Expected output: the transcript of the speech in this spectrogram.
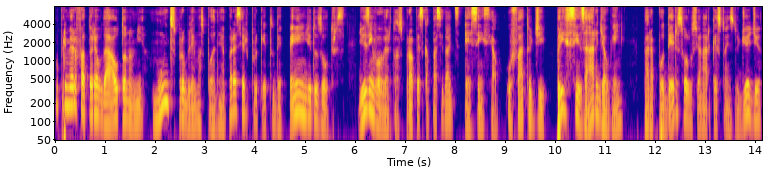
O primeiro fator é o da autonomia. Muitos problemas podem aparecer porque tu depende dos outros. Desenvolver tuas próprias capacidades é essencial. O fato de precisar de alguém para poder solucionar questões do dia a dia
